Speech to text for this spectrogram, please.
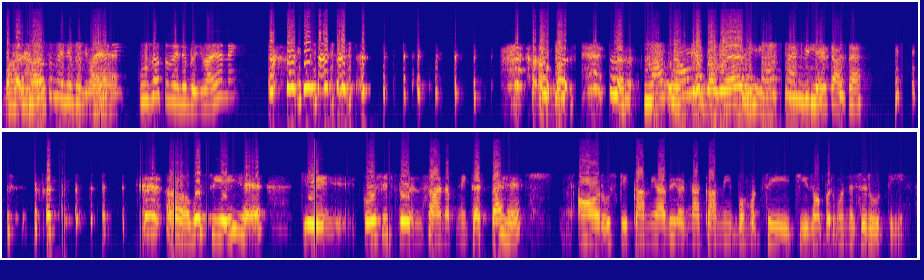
بہرحال تو میں نے بھجوایا نہیں کوزا تو میں نے بھجوایا نہیں۔ بغیر ہی لیٹ آتا ہے ہاں بس یہی ہے کہ کوشش تو انسان اپنی کرتا ہے اور اس کی کامیابی اور ناکامی بہت سی چیزوں پر منحصر ہوتی ہے۔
